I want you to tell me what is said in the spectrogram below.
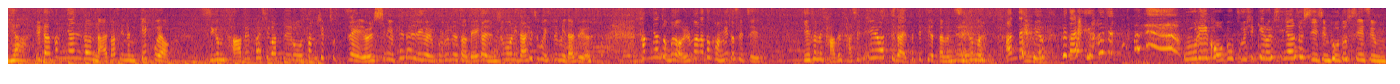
이야, 일단 3년 전 나 자신은 깼고요. 지금 480와트로 30초째 열심히 페달링을 부르면서 내가 윤중원이다 해주고 있습니다, 지금. 3년 전보다 얼마나 더 강해졌을지. 예전에 441와트가 FTP였다면 지금은 안 돼요, 페달링 하지. 우리 거구 90kg 신현수 씨, 지금 도도 씨 지금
